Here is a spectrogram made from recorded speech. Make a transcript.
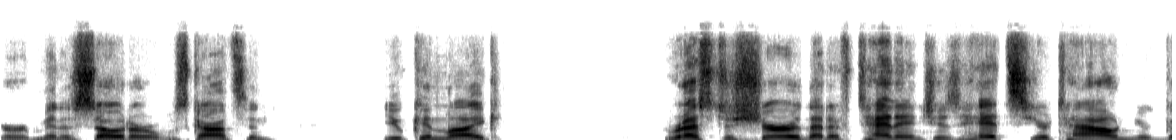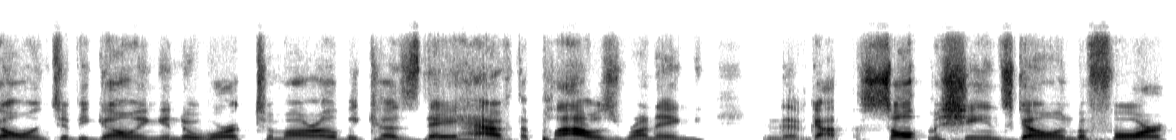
or Minnesota or Wisconsin, you can like rest assured that if 10 inches hits your town, you're going to be going into work tomorrow because they have the plows running and they've got the salt machines going before.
